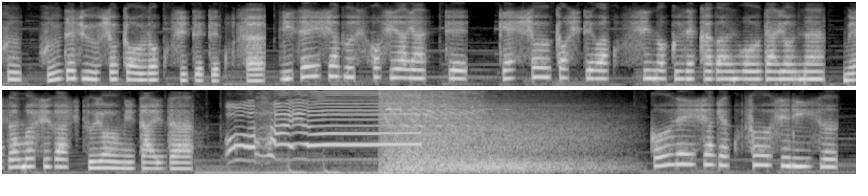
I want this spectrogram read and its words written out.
クック。風で住所登録してて草。履正社ブス星屋やって、決勝としては屈指のクレカ番号だよな。目覚ましが必要みたいだ。おはよう高齢者逆走シリーズ。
